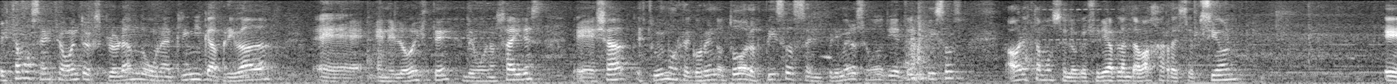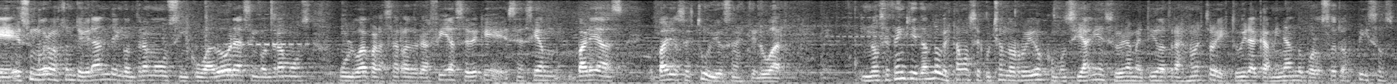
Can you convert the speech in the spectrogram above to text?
Estamos en este momento explorando una clínica privada eh, en el oeste de Buenos Aires. Eh, ya estuvimos recorriendo todos los pisos, el primero, segundo tiene tres pisos. Ahora estamos en lo que sería planta baja, recepción. Eh, es un lugar bastante grande, encontramos incubadoras, encontramos un lugar para hacer radiografías, se ve que se hacían varias, varios estudios en este lugar. Nos está inquietando que estamos escuchando ruidos como si alguien se hubiera metido atrás nuestro y estuviera caminando por los otros pisos.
